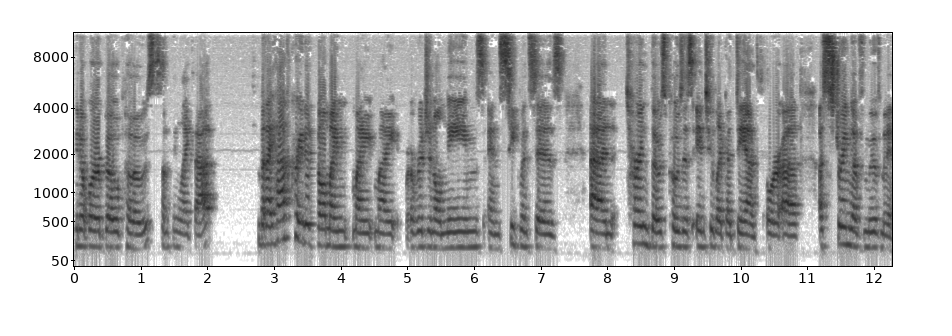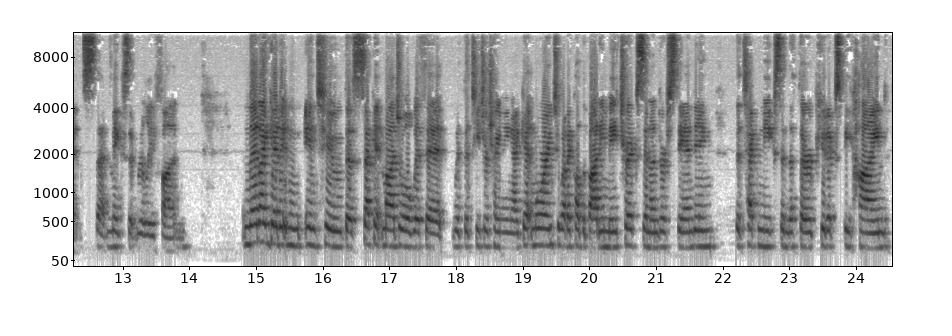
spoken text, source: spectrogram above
you know, or a bow pose, something like that. But I have created all my my my original names and sequences and turned those poses into like a dance or a, a string of movements that makes it really fun. And then I get in, into the second module with it, with the teacher training. I get more into what I call the body matrix and understanding the techniques and the therapeutics behind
